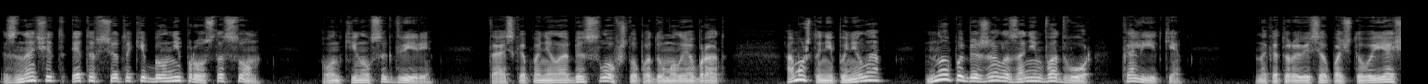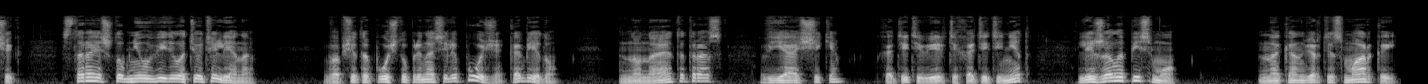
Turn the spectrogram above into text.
Значит, это все-таки был не просто сон. Он кинулся к двери. Таська поняла без слов, что подумал ее брат. А может, и не поняла, но побежала за ним во двор, к калитке, на которой висел почтовый ящик, стараясь, чтобы не увидела тетя Лена. Вообще-то почту приносили позже, к обеду. Но на этот раз в ящике, хотите верьте, хотите нет, лежало письмо. На конверте с маркой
